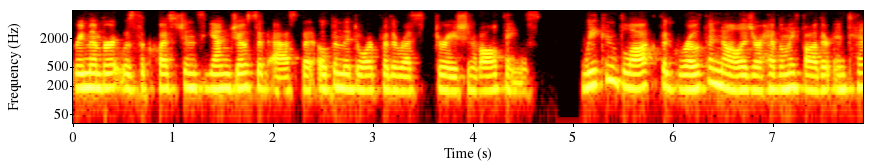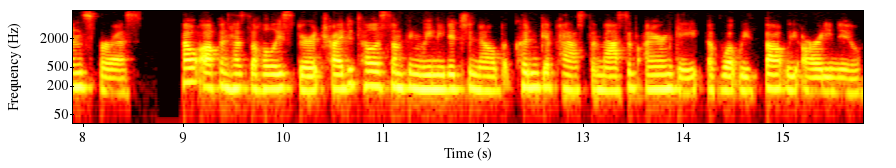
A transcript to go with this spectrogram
Remember, it was the questions young Joseph asked that opened the door for the restoration of all things. We can block the growth and knowledge our Heavenly Father intends for us. How often has the Holy Spirit tried to tell us something we needed to know, but couldn't get past the massive iron gate of what we thought we already knew?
